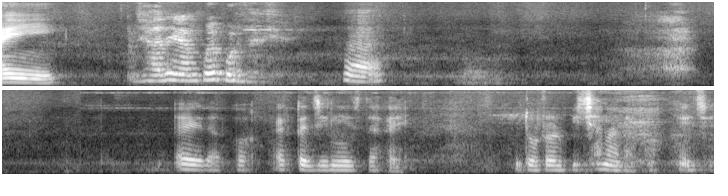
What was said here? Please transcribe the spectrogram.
এই। করে পড়ে হ্যাঁ। এই দেখো একটা জিনিস দেখাই। ডোটোর বিছানা দেখো, এই যে।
